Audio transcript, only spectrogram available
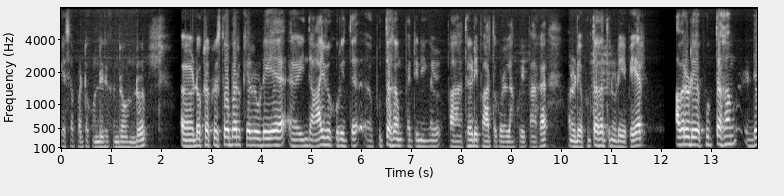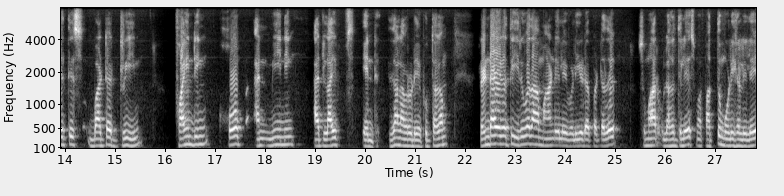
பேசப்பட்டு கொண்டிருக்கின்ற ஒன்று. டாக்டர் கிறிஸ்தோபர் கெருடைய இந்த ஆய்வு குறித்த புத்தகம் பற்றி நீங்கள் பா தேடி பார்த்து கொள்ளலாம். குறிப்பாக அவருடைய புத்தகத்தினுடைய பெயர் அவருடைய புத்தகம் death is but a dream finding hope and meaning at life's end இதுதான் அவருடைய புத்தகம். ரெண்டாயிரத்தி இருபதாம் ஆண்டிலே வெளியிடப்பட்டது. சுமார் உலகத்திலே சுமார் பத்து மொழிகளிலே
